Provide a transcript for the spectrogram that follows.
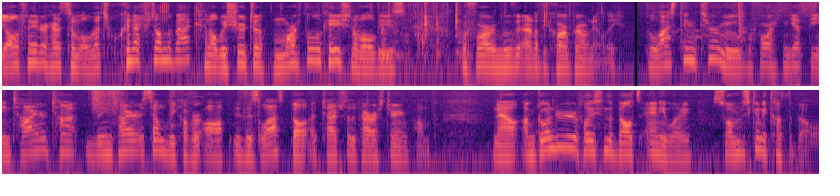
The alternator has some electrical connections on the back, and I'll be sure to mark the location of all these before I remove it out of the car permanently. The last thing to remove before I can get the entire the entire assembly cover off is this last belt attached to the power steering pump. Now, I'm going to be replacing the belts anyway, so I'm just going to cut the belt.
